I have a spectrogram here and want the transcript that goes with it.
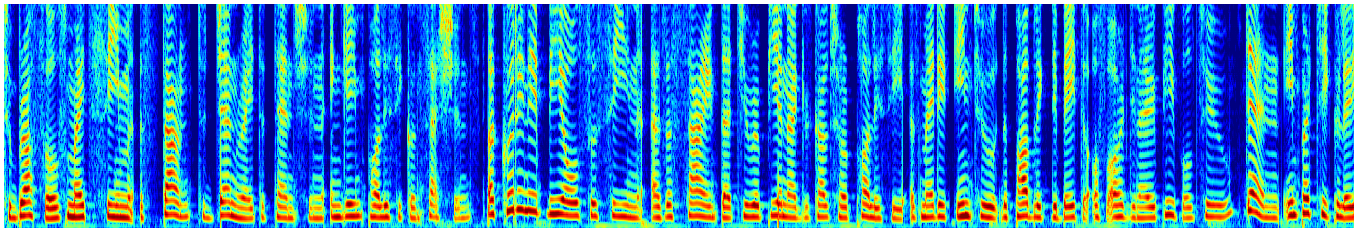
to Brussels might seem a stunt to generate attention and gain policy concessions, but couldn't it be also seen as a sign that European agricultural policy has made it into the public debate of ordinary people too? Then, in particular,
